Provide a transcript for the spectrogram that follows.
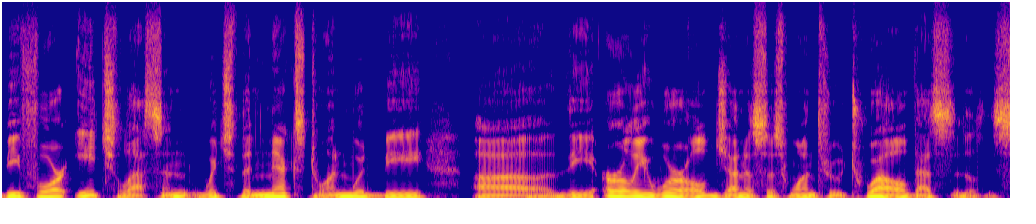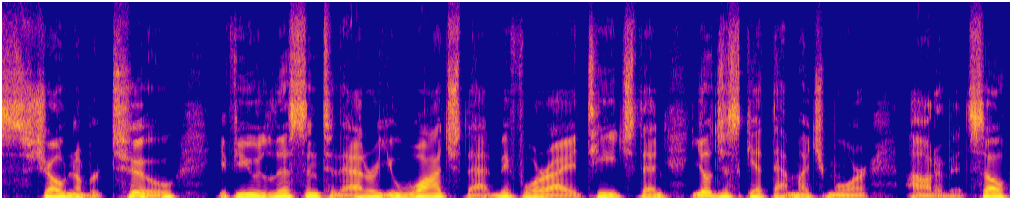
before each lesson, which the next one would be uh, the early world, Genesis 1 through 12. That's show number two. If you listen to that or you watch that before I teach, then you'll just get that much more out of it. So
